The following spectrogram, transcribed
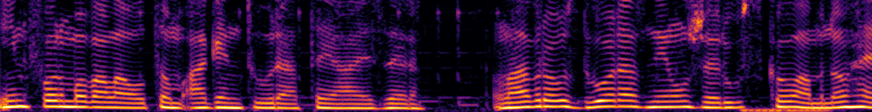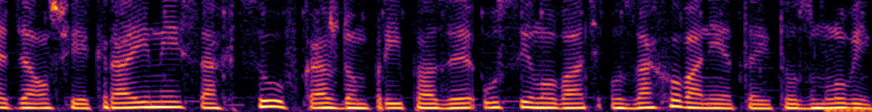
Informovala o tom agentúra TASR. Lavrov zdôraznil, že Rusko a mnohé ďalšie krajiny sa chcú v každom prípade usilovať o zachovanie tejto zmluvy.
